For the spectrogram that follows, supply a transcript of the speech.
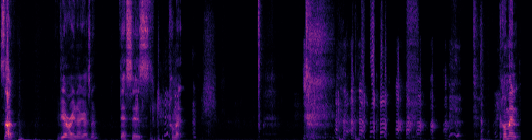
So, if you already know, guys, know this is comment. Comment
